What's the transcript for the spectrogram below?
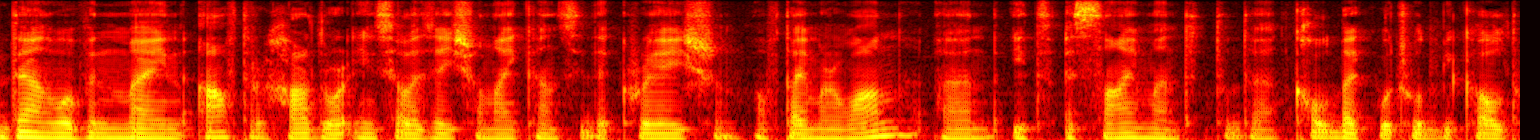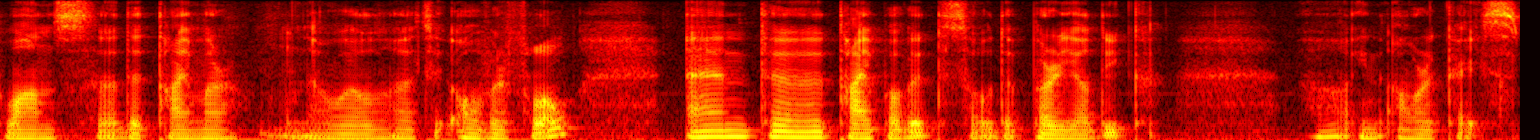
then within main, after hardware initialization, I can see the creation of timer 1 and its assignment to the callback, which would be called once uh, the timer will let's say, overflow, and uh, type of it, so the periodic uh, in our case.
